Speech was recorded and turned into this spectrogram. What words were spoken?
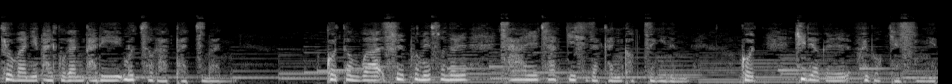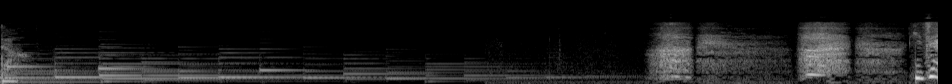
교만이 밟고 간 발이 무척 아팠지만 고통과 슬픔의 손을 잘 잡기 시작한 겁쟁이는 곧 기력을 회복했습니다. 이제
